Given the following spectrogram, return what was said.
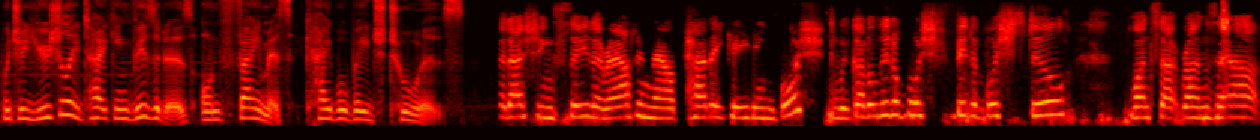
which are usually taking visitors on famous Cable Beach tours. But as you can see, they're out in our paddock eating bush. We've got a little bush, bit of bush still. Once that runs out,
